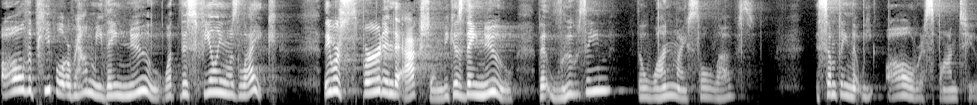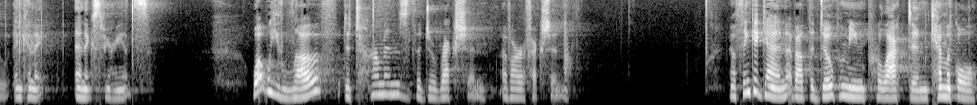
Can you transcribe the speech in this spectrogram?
all the people around me. They knew what this feeling was like. They were spurred into action because they knew that losing the one my soul loves is something that we all respond to and can and experience. What we love determines the direction of our affection. Now, think again about the dopamine prolactin chemical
